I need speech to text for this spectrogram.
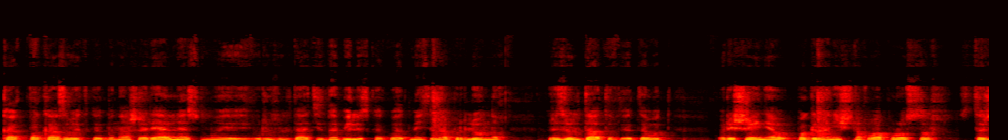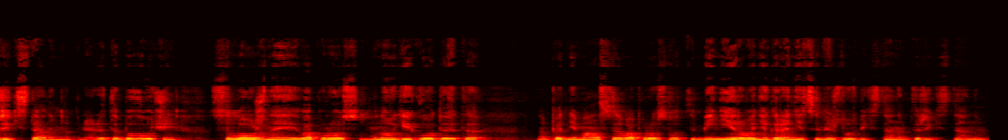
как показывает как бы, наша реальность, мы в результате добились, как вы отметили, определенных результатов. Это вот решение пограничных вопросов с Таджикистаном, например. Это был очень сложный вопрос. Многие годы это поднимался вопрос вот, минирования границы между Узбекистаном и Таджикистаном.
